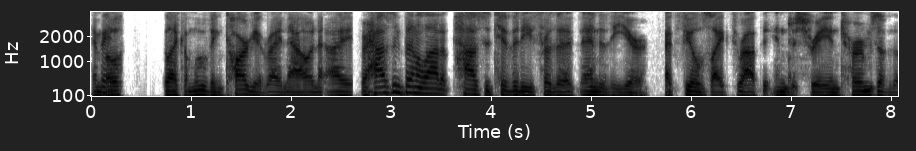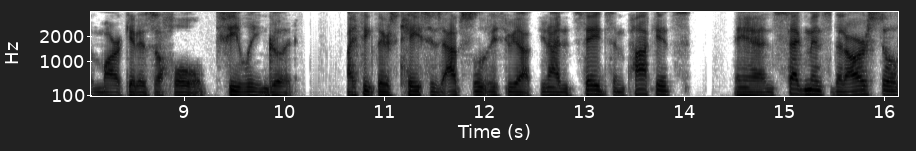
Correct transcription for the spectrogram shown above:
and Right. both like a moving target right now. And I, there hasn't been a lot of positivity for the end of the year. It feels like throughout the industry in terms of the market as a whole feeling good. I think there's cases absolutely throughout the United States and pockets and segments that are still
